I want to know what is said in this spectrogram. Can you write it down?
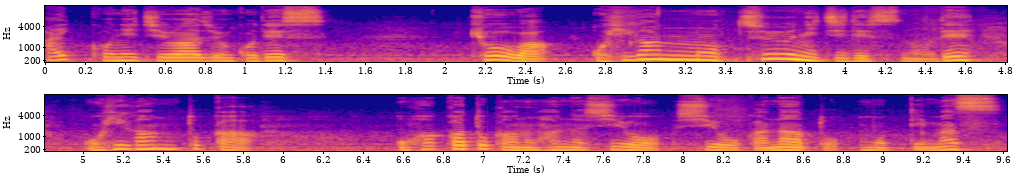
はいこんにちはじゅんこです今日はお彼岸の中日ですのでお彼岸とかお墓とかの話をしようかなと思っています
